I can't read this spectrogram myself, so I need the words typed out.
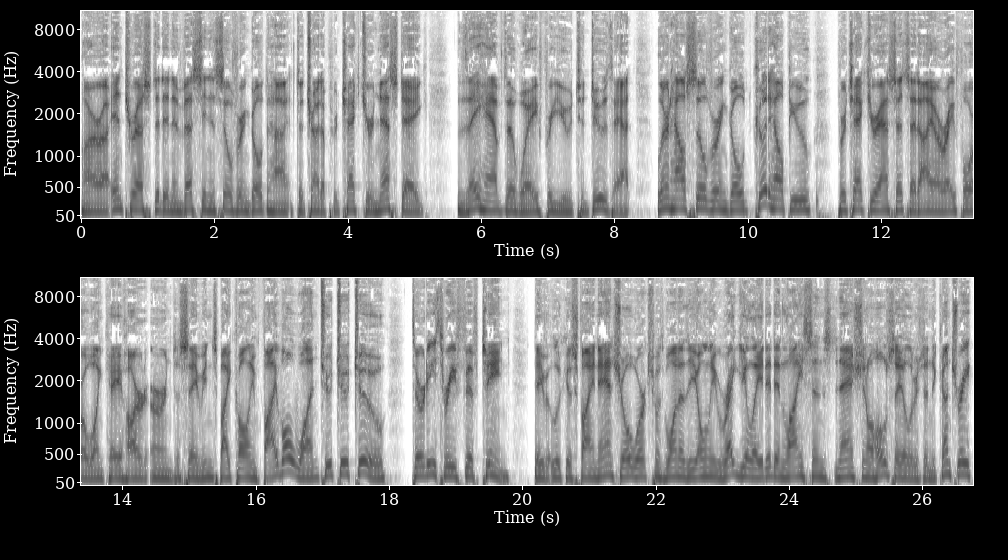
are uh, interested in investing in silver and gold to, to try to protect your nest egg, they have the way for you to do that. Learn how silver and gold could help you protect your assets at IRA, 401k, hard earned savings by calling 501 222 3315. David Lucas Financial works with one of the only regulated and licensed national wholesalers in the country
